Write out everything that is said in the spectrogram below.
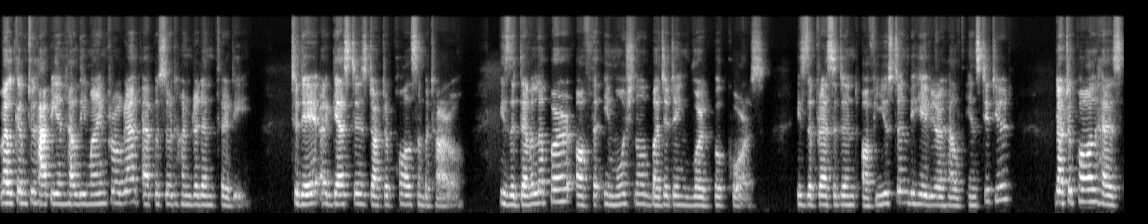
Welcome to Happy and Healthy Mind program, episode 130. Today, our guest is Dr. Paul Sambataro. He's the developer of the Emotional Budgeting Workbook course. He's the president of Houston Behavioral Health Institute Dr. Paul has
